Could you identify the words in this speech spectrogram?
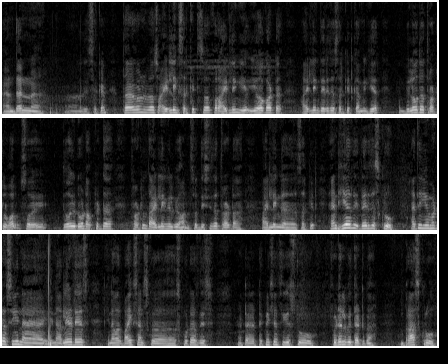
And then uh, uh, the second third one was idling circuit. So for idling you, you have got idling there is a circuit coming here below the throttle valve. So uh, though you don't operate the throttle the idling will be on. So this is the throttle idling circuit. And here there is a screw i think you might have seen uh, in earlier days in our bikes and sc- uh, scooters this uh, technicians used to fiddle with that uh, brass screw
